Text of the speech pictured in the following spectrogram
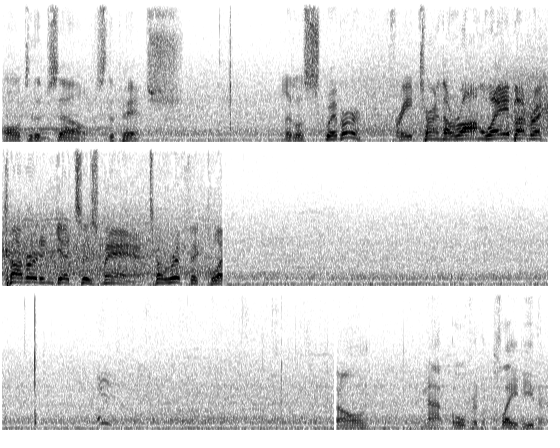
All to themselves. The pitch. Little squibber. Fried turned the wrong way, but recovered and gets his man. Terrific play. Zone and not over the plate either.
